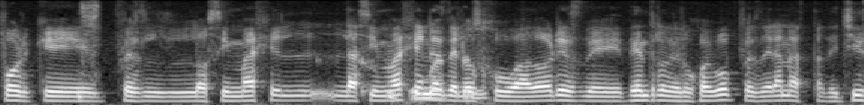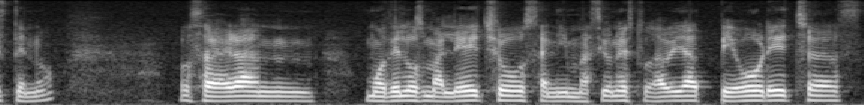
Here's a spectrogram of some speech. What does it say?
porque pues los imagen, las imágenes de los jugadores de dentro del juego pues eran hasta de chiste, ¿no? O sea, eran modelos mal hechos, animaciones todavía peor hechas.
